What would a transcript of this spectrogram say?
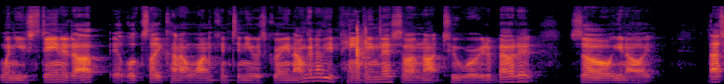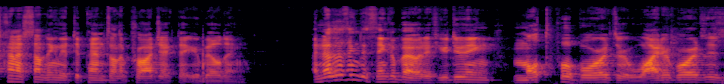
when you stain it up, it looks like kind of one continuous grain. I'm going to be painting this, so I'm not too worried about it. So, you know, it, that's kind of something that depends on the project that you're building. Another thing to think about if you're doing multiple boards or wider boards is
